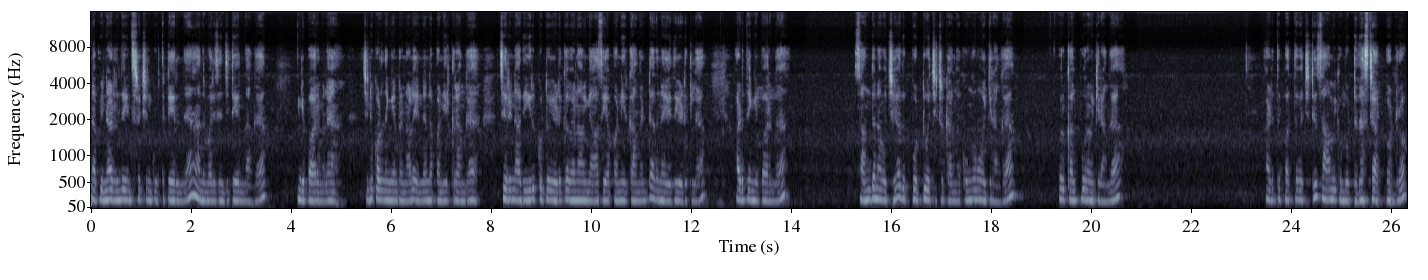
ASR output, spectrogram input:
நான் பின்னாடி இருந்து இன்ஸ்ட்ரக்ஷன் கொடுத்துட்டே இருந்தேன். அந்த மாதிரி செஞ்சுட்டே இருந்தாங்க. இங்கே பாருங்களேன். சின்ன குழந்தைங்கன்றனால என்னென்ன பண்ணியிருக்குறாங்க? சரி நான் அது இருக்கட்டும் எடுக்க வேணாம் அவங்க ஆசையாக பண்ணியிருக்காங்கன்ட்டு அதை நான் எதுவும் எடுக்கலை. அடுத்து இங்கே பாருங்கள் சந்தனம் வச்சு அதுக்கு பொட்டு வச்சிட்ருக்காங்க குங்குமம் வைக்கிறாங்க. ஒரு கற்பூரம் வைக்கிறாங்க. அடுத்து பற்ற வச்சுட்டு சாமி கும்பிட்டு தான் ஸ்டார்ட் பண்ணுறோம்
